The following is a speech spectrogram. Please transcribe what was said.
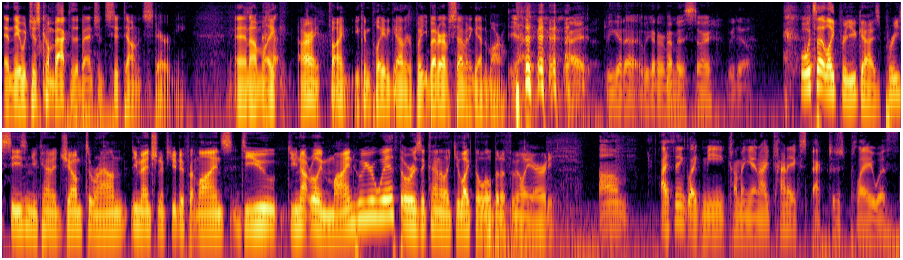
And they would just come back to the bench and sit down and stare at me. And I'm like, all right, fine, you can play together, but you better have seven again tomorrow. yeah. All right, we gotta we gotta remember this story. We do. What's that like for you guys? Preseason, you kind of jumped around. You mentioned a few different lines. Do you do you not really mind who you're with, or is it kind of like you like the little bit of familiarity? Um, I think like me coming in, I kind of expect to just play with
